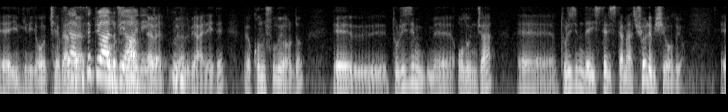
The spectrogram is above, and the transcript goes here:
E, ilgiliydi o çevremde Siyasete duyarlı bir aileydi. Evet Hı hı. duyarlı bir aileydi. E, konuşuluyordu. E, turizm e, olunca e, turizmde ister istemez şöyle bir şey oluyor. E,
